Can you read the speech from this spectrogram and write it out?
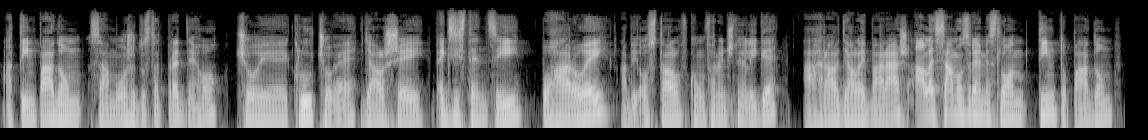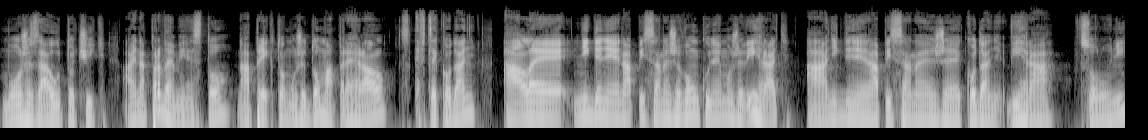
a tým pádom sa môže dostať pred neho, čo je kľúčové v ďalšej existencii pohárovej, aby ostal v konferenčnej lige a hral ďalej baráž, ale samozrejme Slovan týmto pádom môže zautočiť aj na prvé miesto, napriek tomu, že doma prehral z FC Kodaň, ale nikde nie je napísané, že vonku nemôže vyhrať a nikde nie je napísané, že Kodaň vyhrá v Solúni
